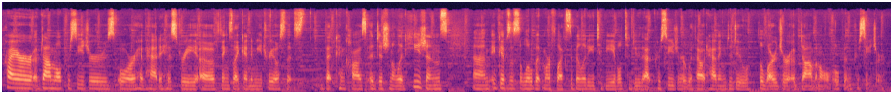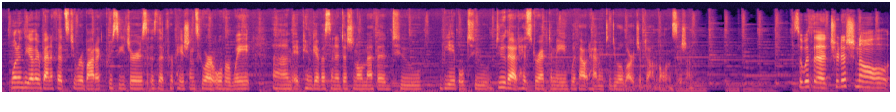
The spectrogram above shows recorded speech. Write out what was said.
prior abdominal procedures or have had a history of things like endometriosis that can cause additional adhesions, um, it gives us a little bit more flexibility to be able to do that procedure without having to do the larger abdominal open procedure. One of the other benefits to robotic procedures is that for patients who are overweight, um, it can give us an additional method to be able to do that hysterectomy without having to do a large abdominal incision. So with a traditional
